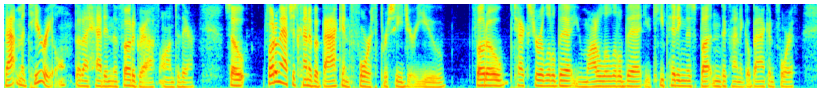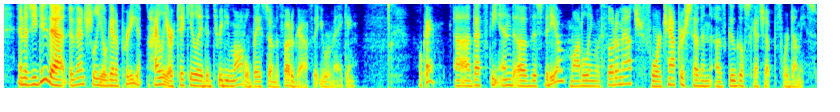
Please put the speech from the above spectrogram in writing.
that material that I had in the photograph onto there. So photo match is kind of a back and forth procedure. You photo texture a little bit, you model a little bit, you keep hitting this button to kind of go back and forth. And as you do that, eventually you'll get a pretty highly articulated 3D model based on the photograph that you were making. Okay, uh, that's the end of this video, Modeling with PhotoMatch for Chapter 7 of Google SketchUp for Dummies.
